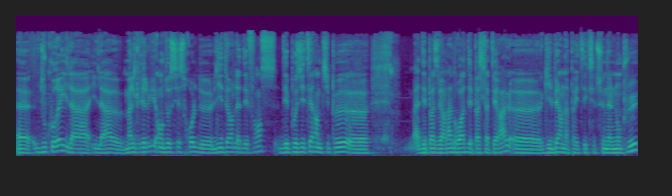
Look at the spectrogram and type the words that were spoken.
Euh, Doucouré, il a, il a, malgré lui, endossé ce rôle de leader de la défense, dépositaire un petit peu, euh, bah, des passes vers la droite, des passes latérales. Euh, Gilbert n'a pas été exceptionnel non plus.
